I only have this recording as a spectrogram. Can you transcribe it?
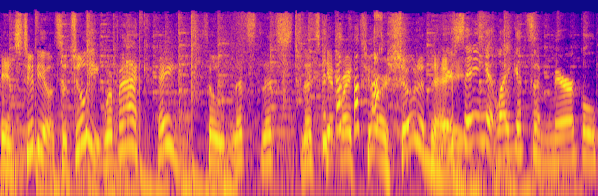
in studio. So, Julie, we're back. Hey, so let's let's let's get right to our show today. You're saying it like it's a miracle.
